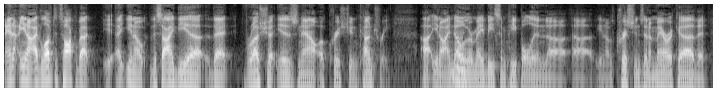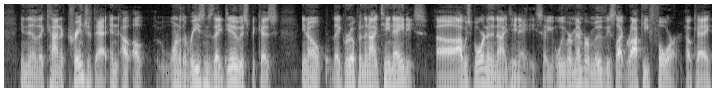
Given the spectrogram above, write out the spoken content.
and you know, I'd love to talk about uh, you know this idea that Russia is now a Christian country. Uh, you know, I know mm. there may be some people in, uh, uh, you know, Christians in America that, you know, they kind of cringe at that. And I'll, I'll, one of the reasons they do is because, you know, they grew up in the 1980s. Uh, I was born in the 1980s. We remember movies like Rocky Four. Okay,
